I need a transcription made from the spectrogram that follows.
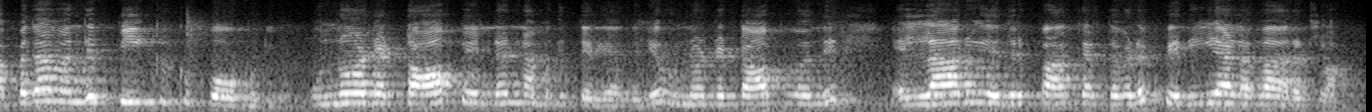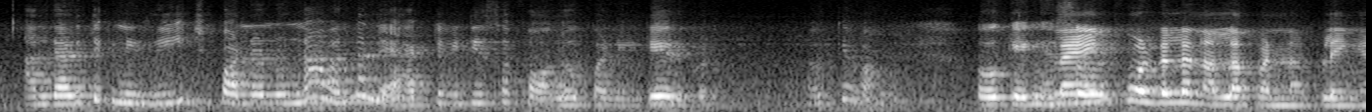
அப்போ தான் வந்து பீக்குக்கு போக முடியும். உன்னோட டாப் என்னன்னு நமக்கு தெரியாது இல்லையா? உன்னோட டாப் வந்து எல்லாரும் எதிர்பார்க்கறத விட பெரிய அளவாக இருக்கலாம். அந்த இடத்துக்கு நீ ரீச் பண்ணணும்னா வந்து அந்த ஆக்டிவிட்டீஸை ஃபாலோ பண்ணிகிட்டே இருக்கணும். ஓகேவா ஓகேங்க பிளைன் ஃபோல்டெல்லாம் நல்லா பண்ண பிள்ளைங்க.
